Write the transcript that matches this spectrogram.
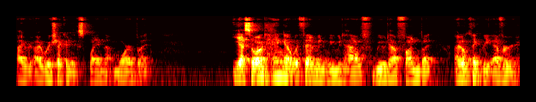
I, I wish I could explain that more, but yeah, so I would hang out with them and we would have we would have fun, but I don't think we ever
